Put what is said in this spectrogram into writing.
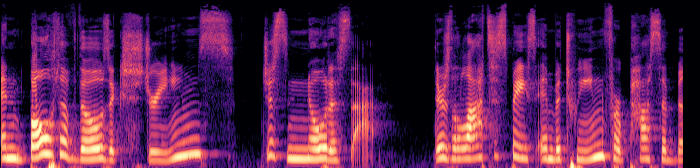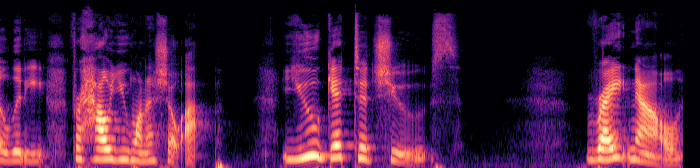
And both of those extremes, just notice that. There's lots of space in between for possibility for how you want to show up. You get to choose. Right now,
